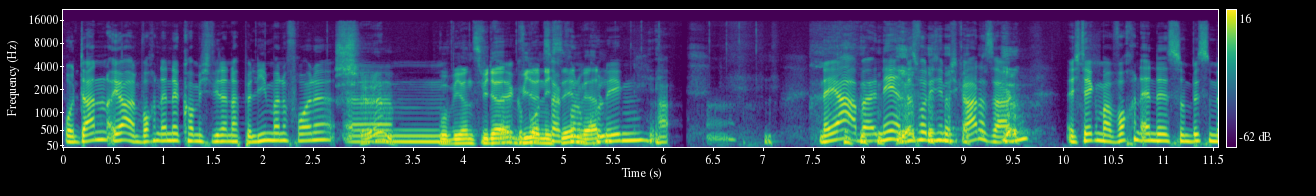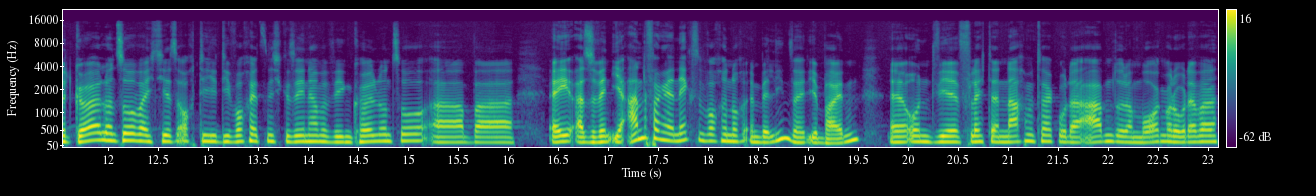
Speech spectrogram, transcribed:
Und dann, ja, am Wochenende komme ich wieder nach Berlin, meine Freunde. Schön. Ähm, Wo wir uns wieder, äh, wieder nicht sehen von einem werden. Kollegen. Ah. Naja, aber nee, das wollte ich nämlich gerade sagen. Ich denke mal, Wochenende ist so ein bisschen mit Girl und so, weil ich die jetzt auch die, die Woche jetzt nicht gesehen habe, wegen Köln und so. Aber ey, also wenn ihr Anfang der nächsten Woche noch in Berlin seid, ihr beiden, äh, und wir vielleicht dann Nachmittag oder Abend oder morgen oder whatever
